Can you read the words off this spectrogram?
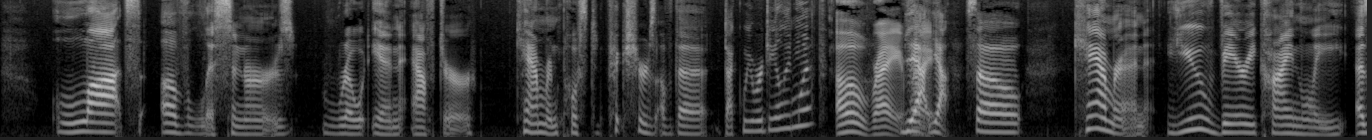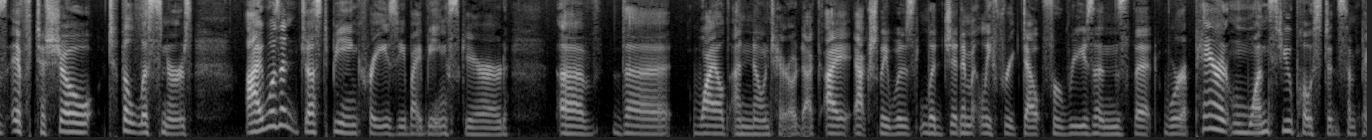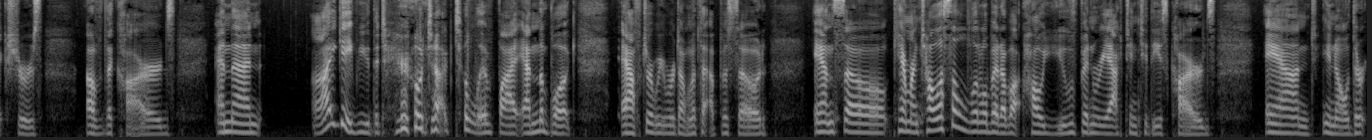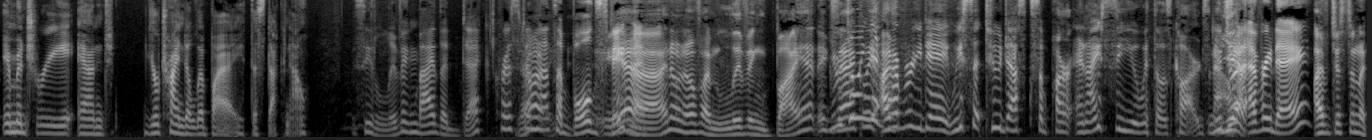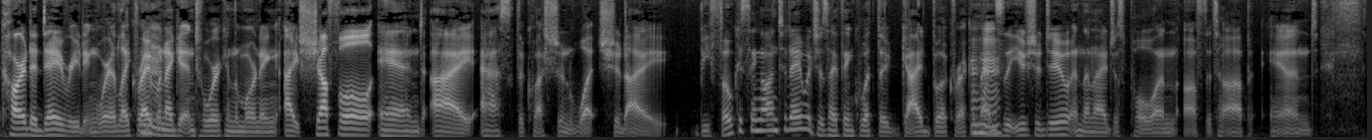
lots of listeners wrote in after Cameron posted pictures of the deck we were dealing with. Oh right, Yeah, right. yeah. So, Cameron, you very kindly, as if to show to the listeners, I wasn't just being crazy by being scared of the wild unknown tarot deck. I actually was legitimately freaked out for reasons that were apparent once you posted some pictures of the cards. And then I gave you the tarot deck to live by and the book after we were done with the episode. And so, Cameron, tell us a little bit about how you've been reacting to these cards and, you know, their imagery and you're trying to live by this deck now. Is he living by the deck, Kristen? Yeah, That's a bold statement. Yeah, I don't know if I'm living by it exactly. You're doing it I've, every day. We sit two desks apart and I see you with those cards now. You do Yeah. it every day? I've just done a card a day reading where, like, right Mm-hmm. when I get into work in the morning, I shuffle and I ask the question, "What should I be focusing on today?" Which is, I think, what the guidebook recommends Mm-hmm. that you should do, and then I just pull one off the top and.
